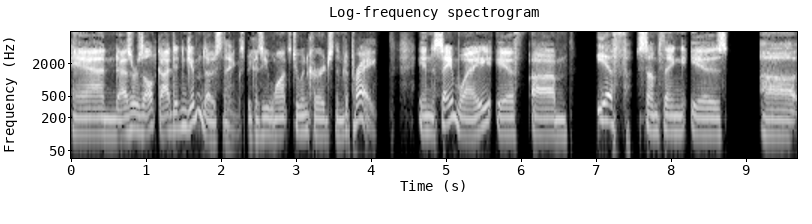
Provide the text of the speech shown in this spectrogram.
And as a result, God didn't give them those things because he wants to encourage them to pray. In the same way, if um, if something is uh,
